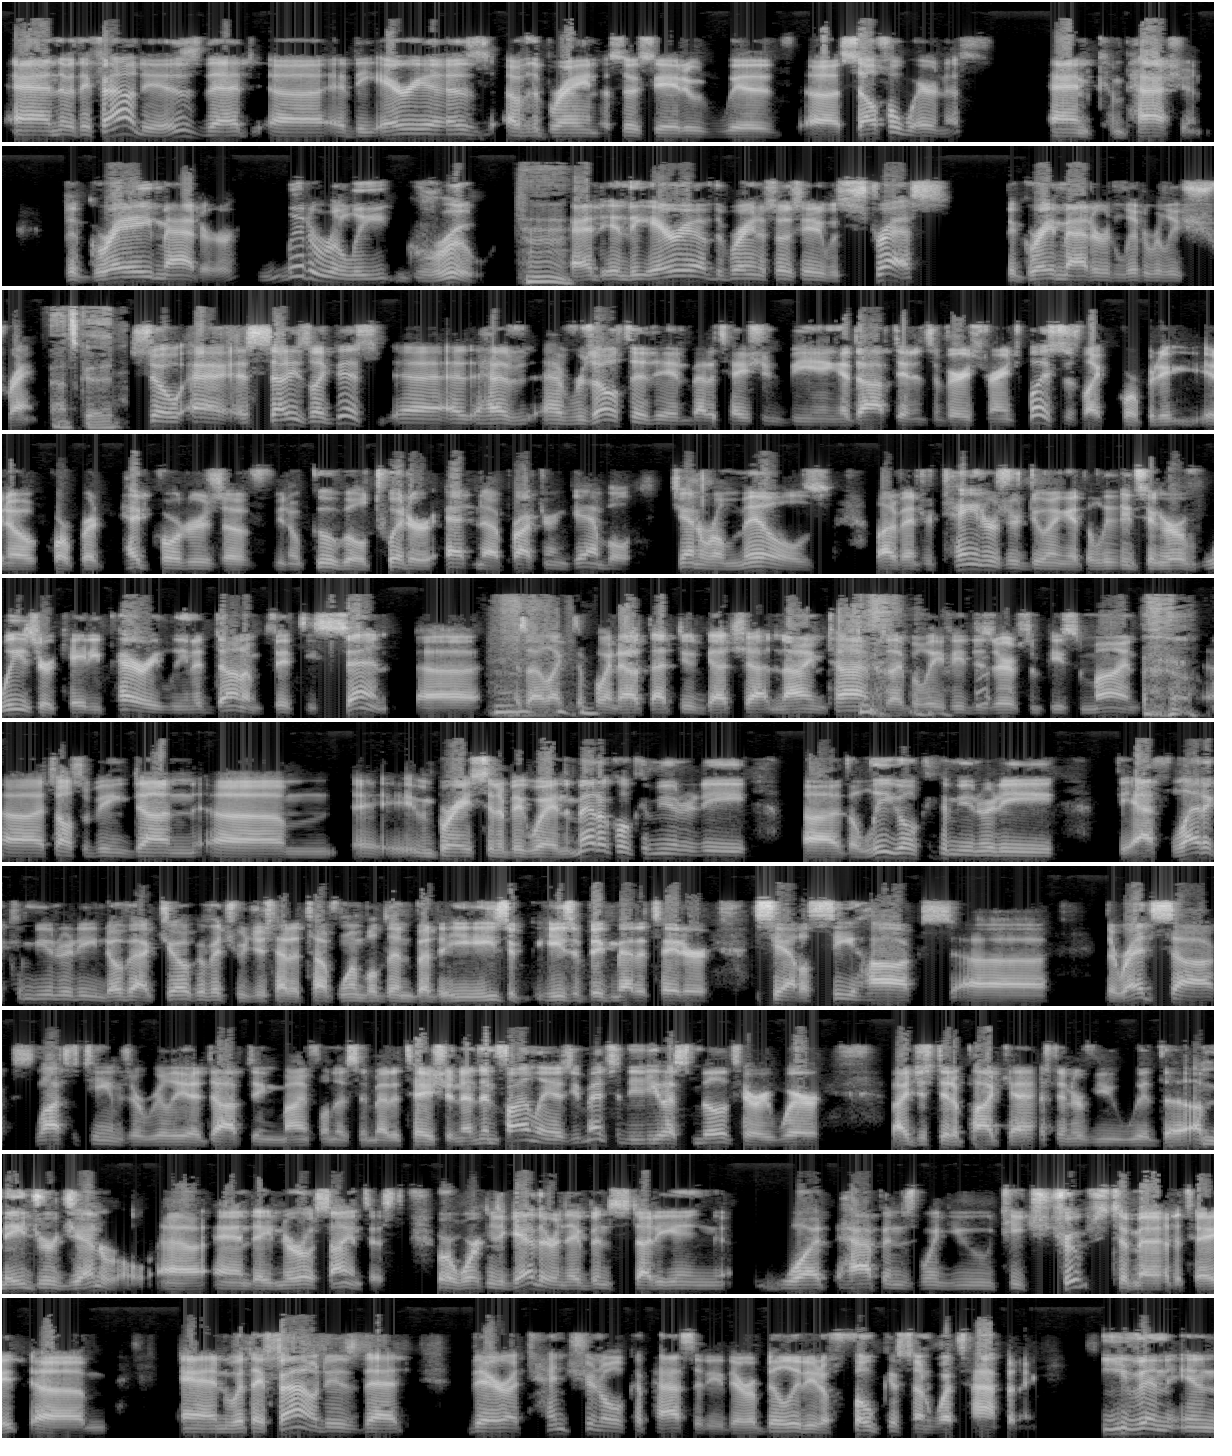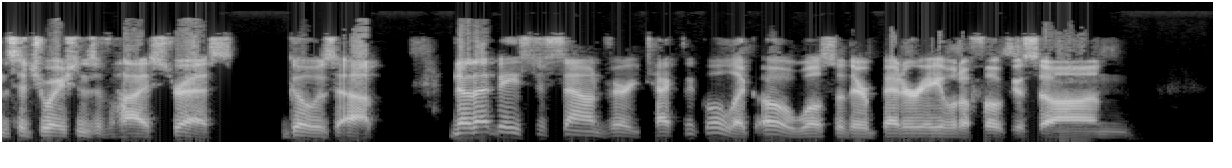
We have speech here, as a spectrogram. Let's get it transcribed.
And what they found is that uh, the areas of the brain associated with uh, self awareness and compassion, the gray matter literally grew Hmm. And in the area of the brain associated with stress, the gray matter literally shrank. That's good. So uh, studies like this uh, have have resulted in meditation being adopted in some very strange places, like corporate, you know, corporate headquarters of you know Google, Twitter, Aetna, Procter and Gamble, General Mills. A lot of entertainers are doing it. The lead singer of Weezer, Katy Perry, Lena Dunham, Fifty Cent. Uh, as I like to point out, that dude got shot nine times. I believe he deserves some peace of mind. Uh, it's also being done, um, embraced in a big way in the medical community. Uh, the legal community, the athletic community. Novak Djokovic, who just had a tough Wimbledon, but he, he's a, he's a big meditator. Seattle Seahawks, uh, the Red Sox, lots of teams are really adopting mindfulness and meditation. And then finally, as you mentioned, the U.S. military, where I just did a podcast interview with a major general uh, and a neuroscientist who are working together, and they've been studying what happens when you teach troops to meditate. Um, and what they found is that their attentional capacity, their ability to focus on what's happening, even in situations of high stress, goes up. Now, that may just sound very technical, like, oh, well, so they're better able to focus on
